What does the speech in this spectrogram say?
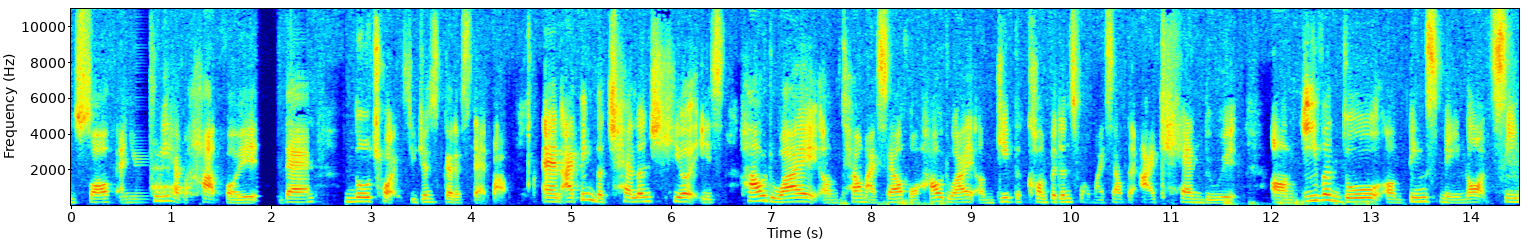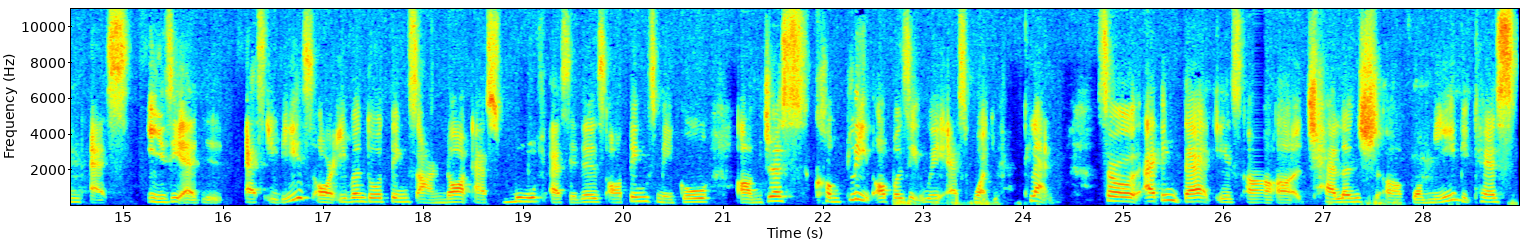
to solve and you truly have a heart for it, then no choice. You just gotta step up. And I think the challenge here is how do I um, tell myself or how do I um, give the confidence for myself that I can do it, um, even though um, things may not seem as easy as it, as it is, or even though things are not as smooth as it is, or things may go um, just complete opposite way as what you have planned. So I think that is a, a challenge uh, for me because,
